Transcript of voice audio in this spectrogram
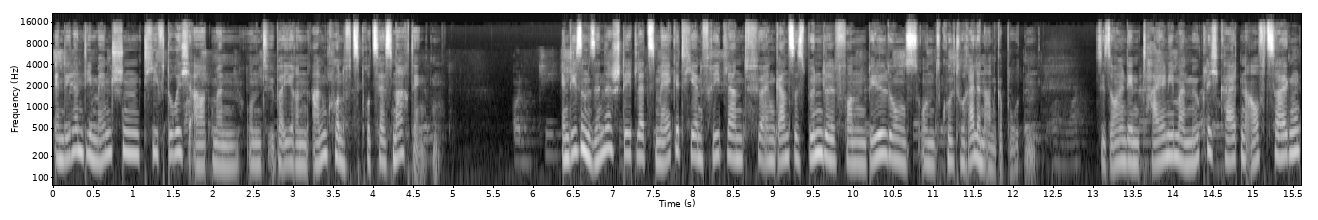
in denen die Menschen tief durchatmen und über ihren Ankunftsprozess nachdenken. In diesem Sinne steht Let's Make It hier in Friedland für ein ganzes Bündel von Bildungs- und kulturellen Angeboten. Sie sollen den Teilnehmern Möglichkeiten aufzeigen,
